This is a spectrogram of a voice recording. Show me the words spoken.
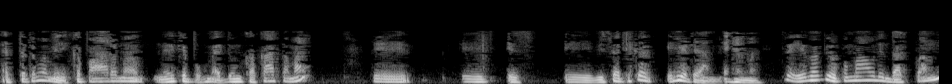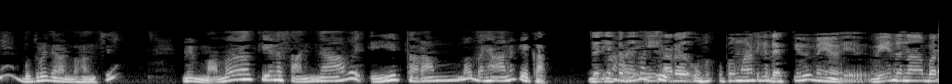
ඇත්තටම මේ එකපාරම මේකේ බොහොම ඇදුම් කකා තමයි ඒ ඒ ඒ විස ටික එළියට යන්නේ. එහෙම. ඒ වගේ උපමාවලින් දක්වන්නේ බුදුරජාණන් වහන්සේ මේ මම කියන සංඥාව ඒ තරම්ම භයානක එකක්. දැන් එතන අර උපමා ටික දැක්කුවේ මේ වේදනාබර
